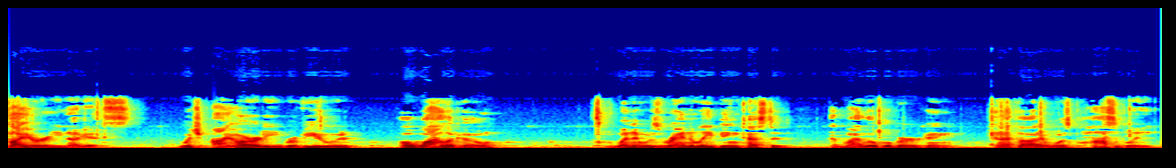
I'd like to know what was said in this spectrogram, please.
Fiery Nuggets, which I already reviewed a while ago when it was randomly being tested at my local Burger King, and I thought it was possibly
